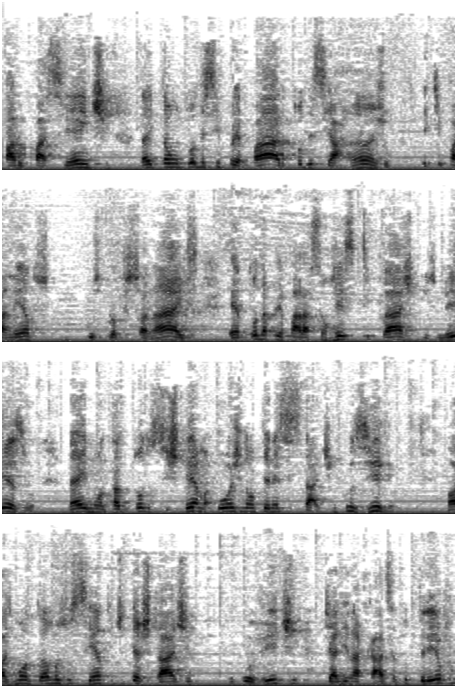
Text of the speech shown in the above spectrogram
para o paciente. Né? Então, todo esse preparo, todo esse arranjo, equipamentos os profissionais, é, toda a preparação, reciclagem dos mesmos, né, e montado todo o sistema, hoje não tem necessidade. Inclusive, nós montamos o centro de testagem do Covid, que é ali na Casa do Trevo,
